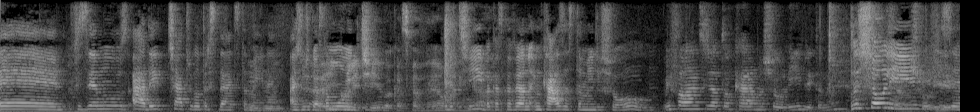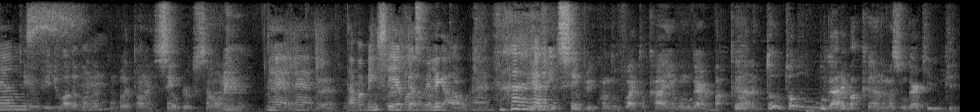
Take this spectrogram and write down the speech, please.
É, fizemos. Ah, dei teatro em outras cidades também, né? A gente gosta Aí, muito. Curitiba, Cascavel, Curitiba, Maringá. Cascavel, em casas também de show. Me falaram que vocês já tocaram no show livre também? No show Fizemos livre show livre, fizemos. Tem um vídeo lá da banda completona, sem o percussão ainda. É, é. É, Tava bem cheia a banda, bem legal. É. E a gente sempre, quando vai tocar em algum lugar bacana, todo, todo lugar é bacana, mas o lugar que, que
